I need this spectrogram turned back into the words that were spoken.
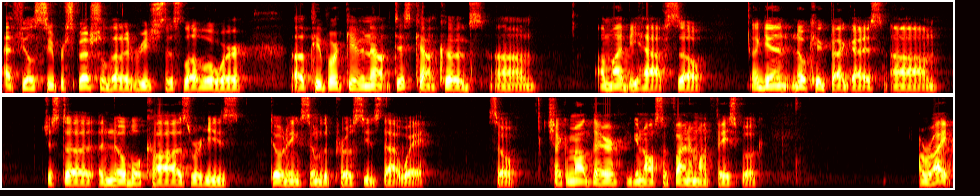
I feel super special that I've reached this level where uh, people are giving out discount codes um, on my behalf. So again, no kickback, guys. Um, just a, a noble cause where he's donating some of the proceeds that way. So check him out there. You can also find him on Facebook. All right.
